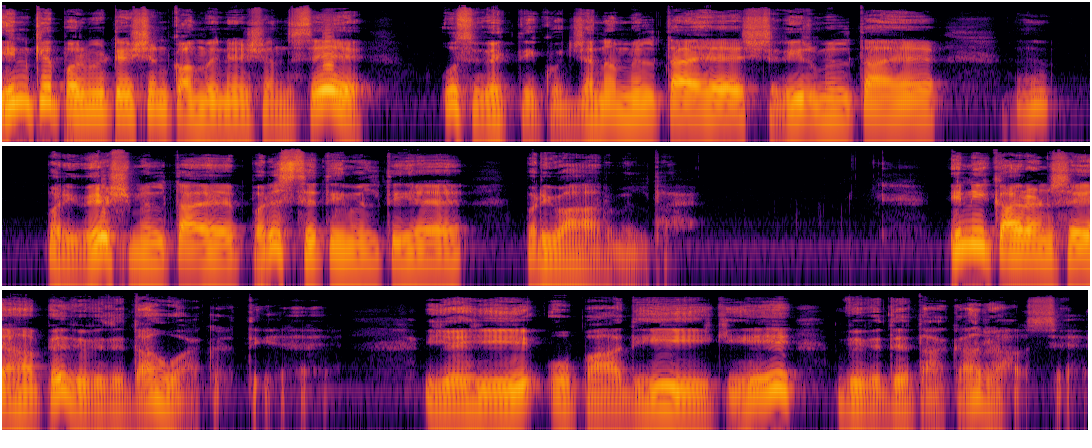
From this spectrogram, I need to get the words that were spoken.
इनके परम्यूटेशन कॉम्बिनेशन से उस व्यक्ति को जन्म मिलता है, शरीर मिलता है, परिवेश मिलता है, परिस्थिति मिलती है, परिवार मिलता है। इन्हीं कारण से यहाँ पे विविधता हुआ करती है। यही उपाधि की विविधता का रहस्य है।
